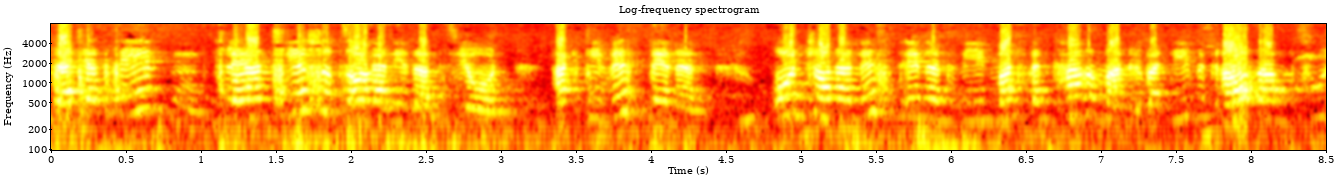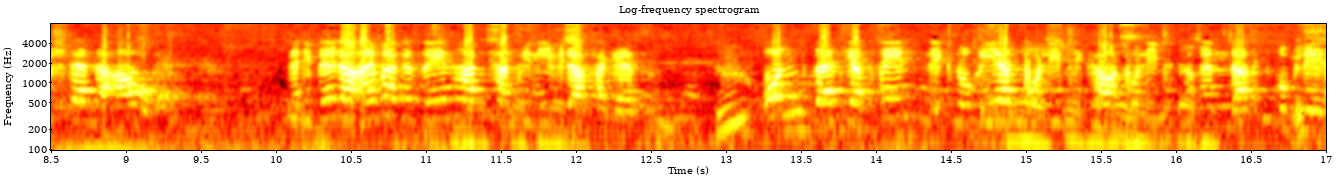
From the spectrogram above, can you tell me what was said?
Seit Jahrzehnten klären Tierschutzorganisationen, Aktivistinnen und JournalistInnen wie Manfred Karremann über diese grausamen Zustände auf. Wer die Bilder einmal gesehen hat, kann sie nie wieder vergessen. Und seit Jahrzehnten ignorieren Politiker und Politikerinnen das Problem.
